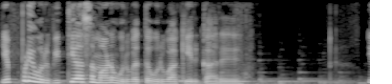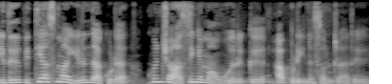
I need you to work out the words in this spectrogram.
எப்படி ஒரு வித்தியாசமான உருவத்தை உருவாக்கி இருக்காரு இது வித்தியாசமா இருந்தா கூட கொஞ்சம் அசிங்கமாகவும் இருக்கு அப்படின்னு சொல்றாரு.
